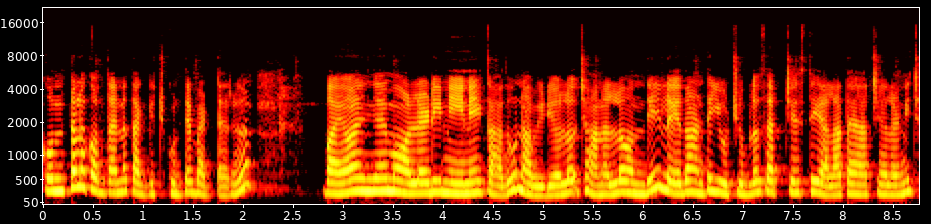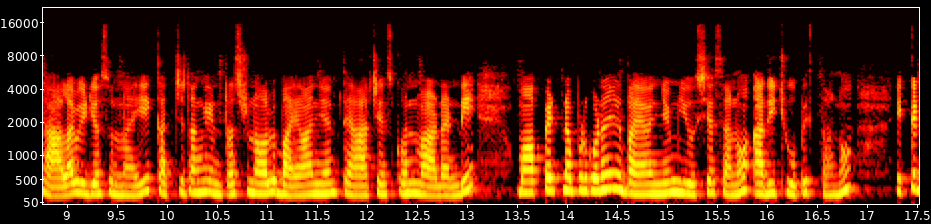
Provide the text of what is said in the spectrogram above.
కొంతలో కొంతైనా తగ్గించుకుంటే బెటర్. బయో ఎంజైమ్ ఆల్రెడీ నేనే కాదు నా వీడియోలో ఛానల్‌లో ఉంది. లేదా అంటే యూట్యూబ్‌లో సెర్చ్ చేస్తే ఎలా తయారు చేయాలని చాలా వీడియోస్ ఉన్నాయి. ఖచ్చితంగా ఇంట్రెస్ట్ ఉన్నవాళ్ళు బయో ఎంజైమ్ తయారు చేసుకొని వాడండి. మాప్ పెట్టినప్పుడు కూడా నేను బయో ఎంజైమ్ యూస్ చేశాను. అది చూపిస్తాను. ఇక్కడ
